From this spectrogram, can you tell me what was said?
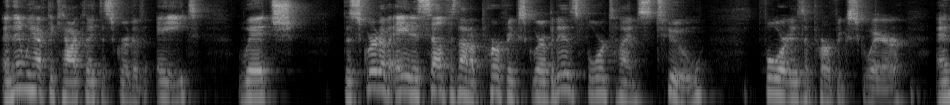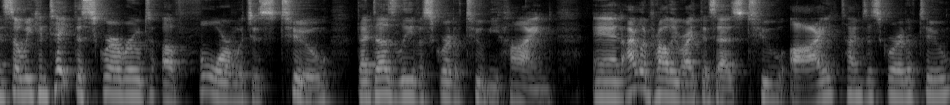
And then we have to calculate the square root of 8, which the square root of 8 itself is not a perfect square, but it is 4 times 2. 4 is a perfect square. And so we can take the square root of 4, which is 2. That does leave a square root of 2 behind. And I would probably write this as 2i times the square root of 2.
